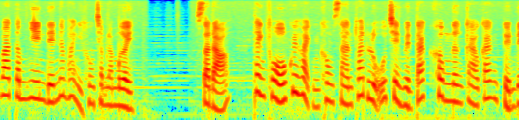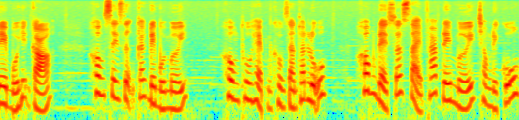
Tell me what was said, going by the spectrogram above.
và tầm nhìn đến năm 2050. Do đó, thành phố quy hoạch không gian thoát lũ trên nguyên tắc không nâng cao các tuyến đê bối hiện có, không xây dựng các đê bối mới, không thu hẹp không gian thoát lũ, không đề xuất giải pháp đê mới trong đê cũ,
